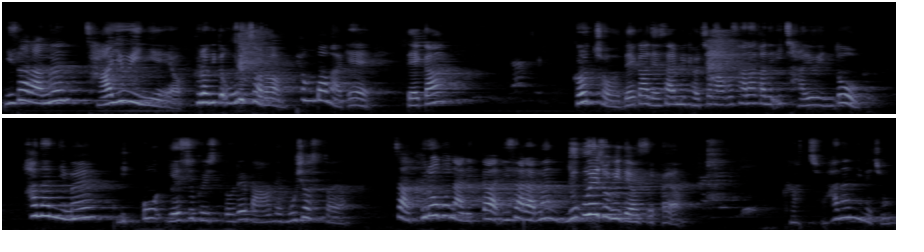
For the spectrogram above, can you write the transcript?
이 사람은 자유인이에요. 그러니까 우리처럼 평범하게 내가 그렇죠. 내가 내 삶을 결정하고 살아가는 이 자유인도 하나님을 믿고 예수 그리스도를 마음에 모셨어요. 자, 그러고 나니까 이 사람은 누구의 종이 되었을까요? 그렇죠. 하나님의 종.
